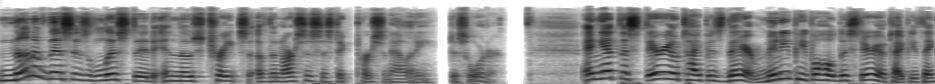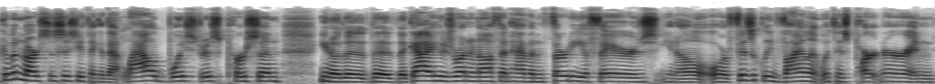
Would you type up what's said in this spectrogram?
None of this is listed in those traits of the narcissistic personality disorder. And yet the stereotype is there. Many people hold this stereotype. You think of a narcissist, you think of that loud, boisterous person, you know, the, the, the guy who's running off and having 30 affairs, you know, or physically violent with his partner and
